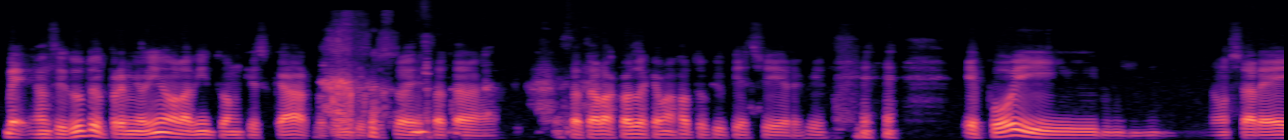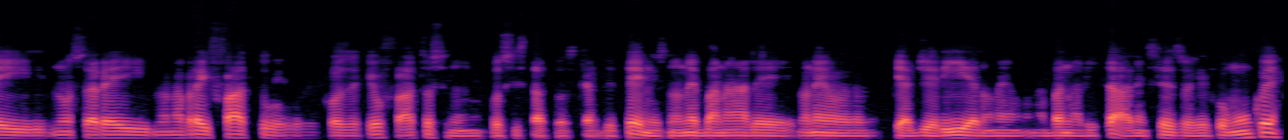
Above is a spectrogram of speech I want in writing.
Beh, innanzitutto il premiolino l'ha vinto anche Scarpa, quindi questa è stata, è stata, la cosa che mi ha fatto più piacere. e poi non sarei, non sarei, non avrei fatto le cose che ho fatto se non fossi stato a Scarpe Tennis. Non è banale, non è una piaggeria, non è una banalità, nel senso che comunque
